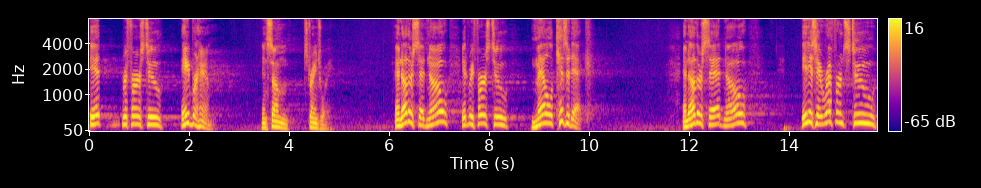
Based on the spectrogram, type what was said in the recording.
it refers to Abraham in some strange way. And others said, no, it refers to Melchizedek. And others said, no, it is a reference to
